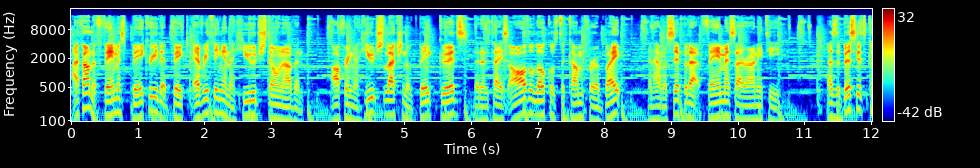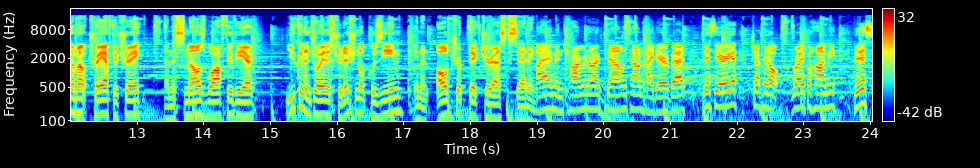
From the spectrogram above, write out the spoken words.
I found a famous bakery that baked everything in a huge stone oven, offering a huge selection of baked goods that entice all the locals to come for a bite and have a sip of that famous Irani tea. As the biscuits come out tray after tray and the smells waft through the air, you can enjoy this traditional cuisine in an ultra picturesque setting. I am in Charminar, downtown Hyderabad. This area, check it out, right behind me. This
